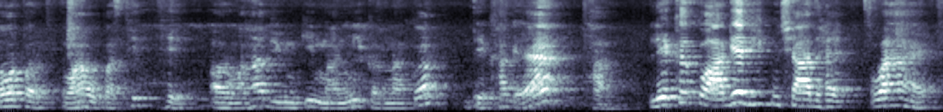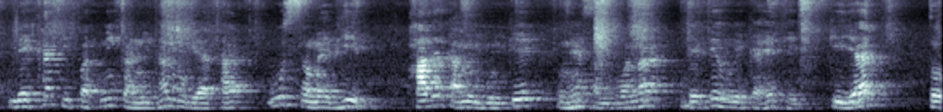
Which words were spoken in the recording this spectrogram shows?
तौर पर वहाँ उपस्थित थे और वहाँ भी उनकी मानवीय करुणा को देखा गया था। लेखक को आगे भी कुछ याद है। वह है, लेखक की पत्नी का निधन हो गया था। उस समय भी फादर कामिल बुलके उन्हें सांत्वना देते हुए कहे थे कि यह तो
